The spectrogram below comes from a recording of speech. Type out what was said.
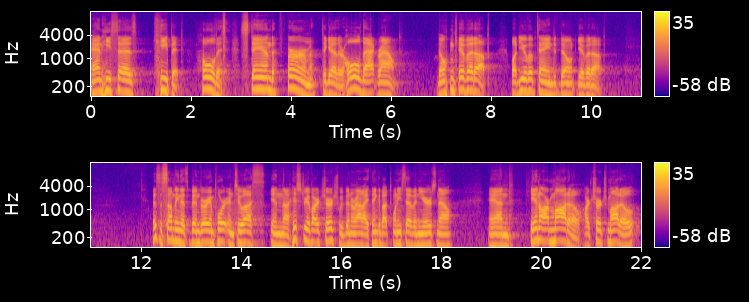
and he says, Keep it, hold it, Stand firm together. Hold that ground. Don't give it up. What you've obtained, don't give it up. This is something that's been very important to us in the history of our church. We've been around, I think, about 27 years now. And in our motto, our church motto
